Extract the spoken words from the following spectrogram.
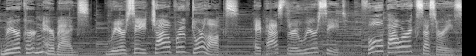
rear curtain airbags, rear seat child-proof door locks, a pass-through rear seat, full power accessories,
